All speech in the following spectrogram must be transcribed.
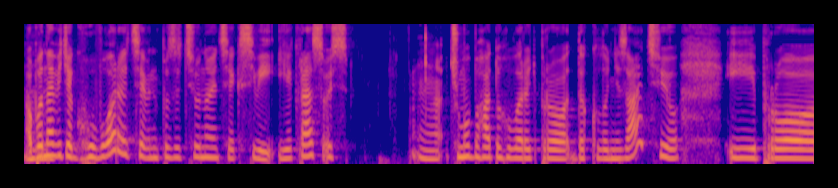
Або навіть як говориться, він позиціонується як свій. І якраз ось. Чому багато говорять про деколонізацію і про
